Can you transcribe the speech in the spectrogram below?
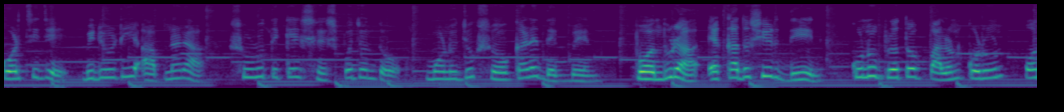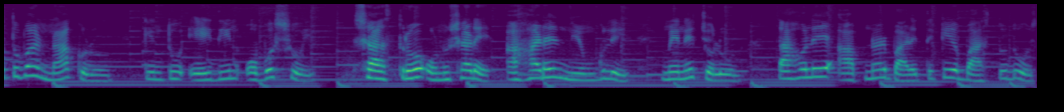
করছি যে ভিডিওটি আপনারা শুরু থেকে শেষ পর্যন্ত মনোযোগ সহকারে দেখবেন। বন্ধুরা, একাদশীর দিন কোনো ব্রত পালন করুন অথবা না করুন। কিন্তু এই দিন অবশ্যই শাস্ত্র অনুসারে আহারের নিয়মগুলি মেনে চলুন। তাহলে আপনার বাড়ি থেকে বাস্তুদোষ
